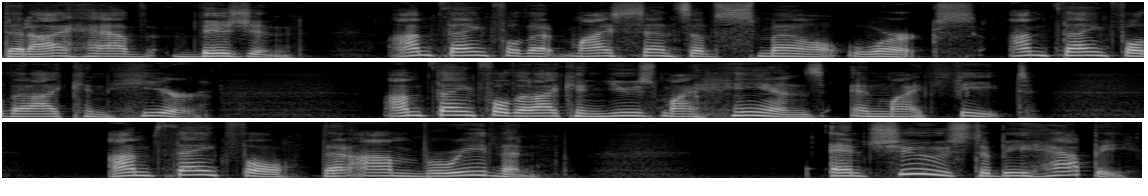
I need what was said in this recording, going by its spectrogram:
that I have vision. I'm thankful that my sense of smell works. I'm thankful that I can hear. I'm thankful that I can use my hands and my feet. I'm thankful that I'm breathing and choose to be happy.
